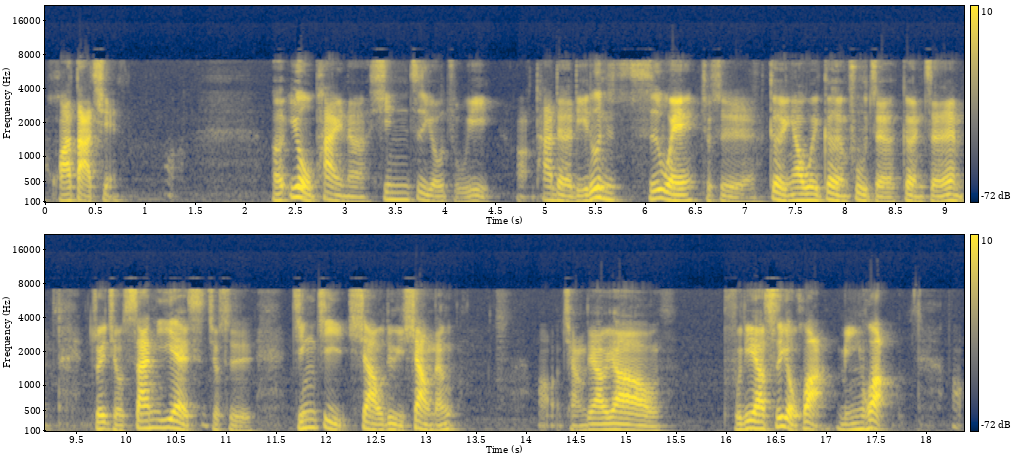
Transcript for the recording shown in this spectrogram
花大钱。而右派呢，新自由主义啊，他的理论思维就是个人要为个人负责，个人责任，追求三 ES，就是经济效率效能，啊，强调要福利要私有化、民营化，啊，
